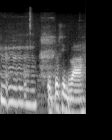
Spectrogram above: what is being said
Mm, mm, mm, mm. itu sih Indra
